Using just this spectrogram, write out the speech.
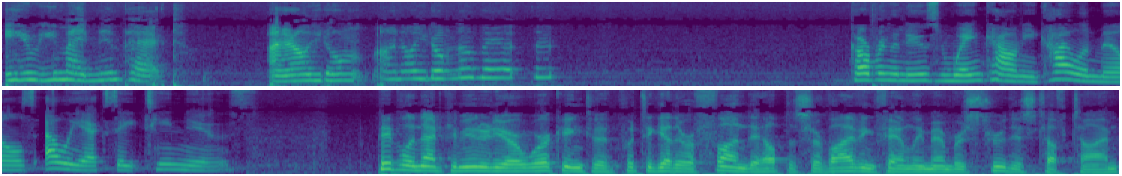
you you made an impact. I know you don't. I know you don't know that, but Covering the news in Wayne County, Kylan Mills, LEX 18 News. People in that community are working to put together a fund to help the surviving family members through this tough time.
